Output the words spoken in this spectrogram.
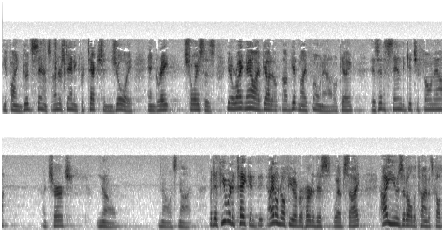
You find good sense, understanding, protection, joy, and great choices. You know, right now I've got a, I'm getting my phone out. Okay, is it a sin to get your phone out at church? No. No, it's not. But if you were to take and I don't know if you ever heard of this website. I use it all the time. It's called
